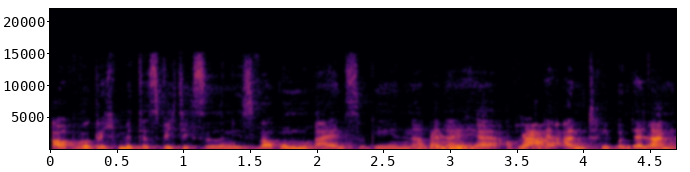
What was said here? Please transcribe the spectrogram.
auch wirklich mit das Wichtigste, in dieses Warum reinzugehen, ne? weil mhm. daher auch ja. der Antrieb und der lang,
